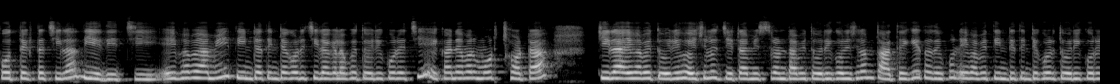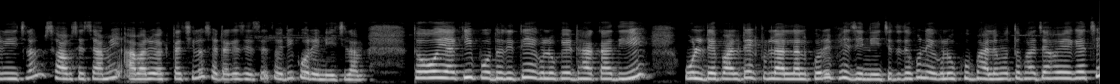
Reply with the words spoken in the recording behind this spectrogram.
প্রত্যেকটা চিলা দিয়ে দিচ্ছি। এইভাবে আমি তিনটা তিনটা করে চিলা গোলাপকে তৈরি করেছি। এখানে আমার মোট ছটা চিলা এভাবে তৈরি হয়েছিল, যেটা মিশ্রণটা আমি তৈরি করেছিলাম, তা থেকে তো দেখুন এভাবে তিনটে তিনটে করে তৈরি করে নিয়েছিলাম, সব শেষে আমি আবারও একটা ছিল, সেটাকে শেষে তৈরি করে নিয়েছিলাম। তো ওই একই পদ্ধতিতে এগুলোকে ঢাকা দিয়ে উল্টে পাল্টে একটু লাল লাল করে ভেজে নিয়েছি। তো দেখুন এগুলো খুব ভালো মতো ভাজা হয়ে গেছে,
